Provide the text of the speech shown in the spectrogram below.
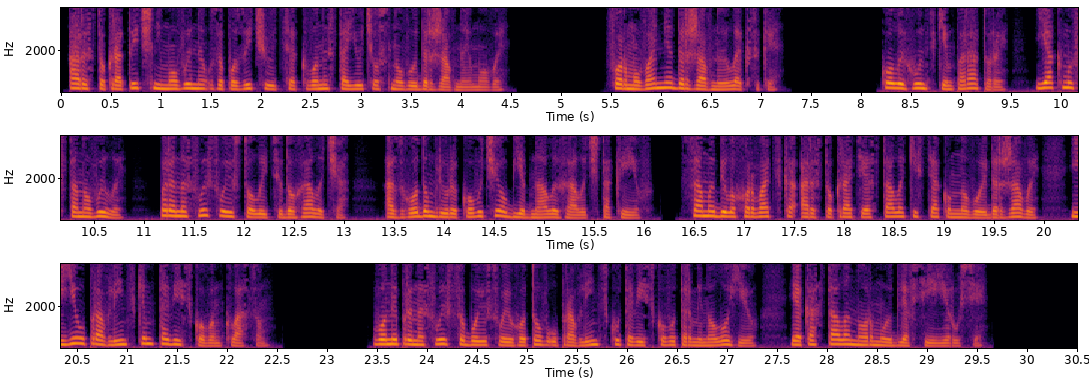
Аристократичні мови не запозичуються, к вони стають основою державної мови. Формування державної лексики. Коли гунські імператори, як ми встановили, перенесли свою столицю до Галича, а згодом Рюриковичі об'єднали Галич та Київ. Саме білохорватська аристократія стала кістяком нової держави, її управлінським та військовим класом. Вони принесли з собою свою готову управлінську та військову термінологію, яка стала нормою для всієї Русі.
